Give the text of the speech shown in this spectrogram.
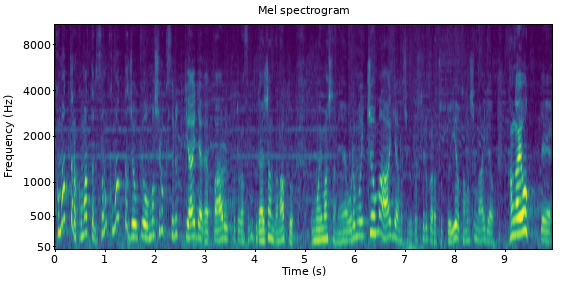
困ったら困ったでその困った状況を面白くするっていうアイデアがやっぱあることがすごく大事なんだなと思いましたね。俺も一応まあアイデアの仕事してるからちょっと家を楽しむアイデアを考えようって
